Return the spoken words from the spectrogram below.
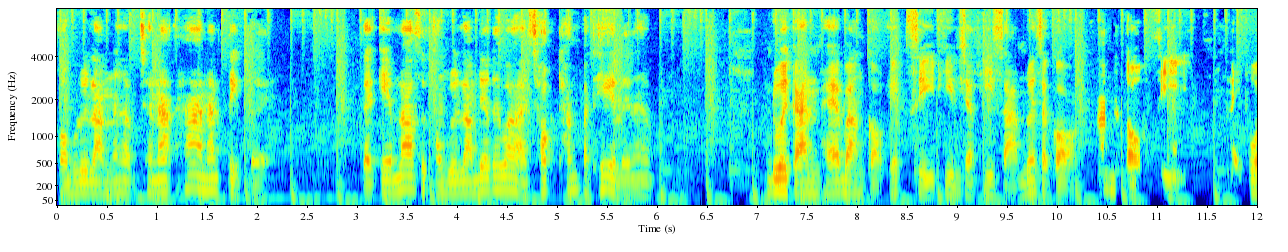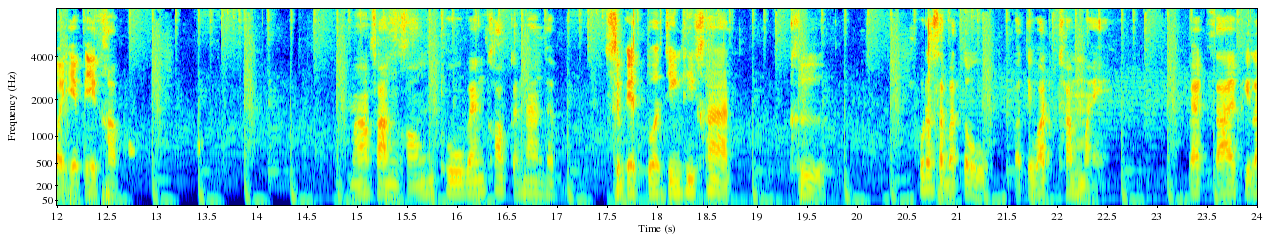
ของบุรีรัมย์นะครับ ชนะ 5 นัดติดเลย แต่เกมล่าสุดของบุรีรัมย์เรียกได้ว่าช็อกทั้งประเทศเลยนะครับ ด้วยการแพ้บางกอก F4 ทีมจาก T3 ด้วยสกอร์5ต่อ4ในถ้วย FA ครับ มาฝั่งของทูแบงคอกกันบ้างครับ 11 ตัวจริงที่คาดคือผู้รักษาประตู ปฏิวัติคำใหม่ แบ็กซ้ายพิร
